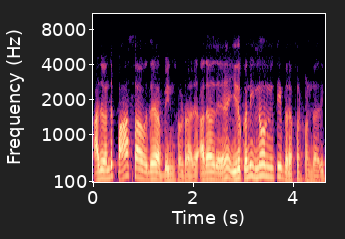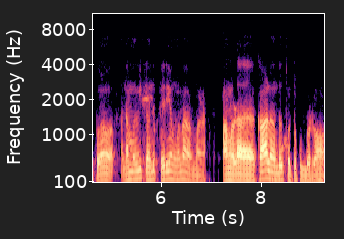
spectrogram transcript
அது வந்து பாஸ் ஆகுது அப்படின்னு சொல்றாரு. அதாவது இதுக்கு வந்து இன்னொன்னு இப்போ ரெஃபர் பண்றாரு. இப்போ நம்ம வீட்ல வந்து பெரியவங்கன்னா அவங்களோட காலை வந்து தொட்டு கும்பிடுறோம்.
